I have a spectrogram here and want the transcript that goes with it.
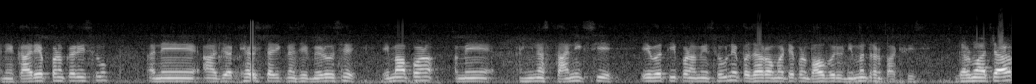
અને કાર્ય પણ કરીશું. અને આ જે અઠ્યાવીસ તારીખના જે મેળો છે એમાં પણ અમે અહીંના સ્થાનિક છીએ એ વતી પણ અમે સૌને પધારવા માટે પણ ભાવભર્યું નિમંત્રણ પાઠવીએ છીએ ધર્માચાર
